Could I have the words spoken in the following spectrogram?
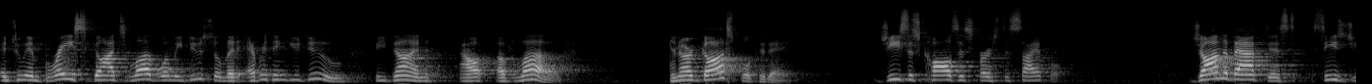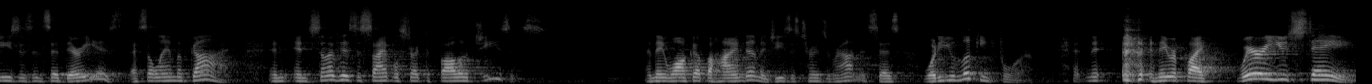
and to embrace God's love when we do so. Let everything you do be done out of love. In our gospel today, Jesus calls his first disciples. John the Baptist sees Jesus and said, There he is. That's the Lamb of God. And, and some of his disciples start to follow Jesus. And they walk up behind him, and Jesus turns around and says, What are you looking for? And they, and they reply, Where are you staying?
